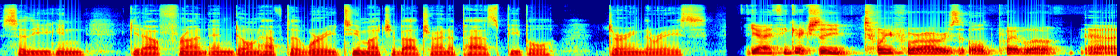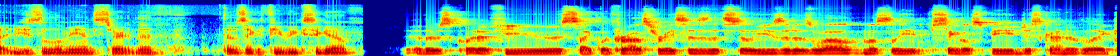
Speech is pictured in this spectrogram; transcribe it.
so that you can get out front and don't have to worry too much about trying to pass people during the race. Yeah, I think actually 24 Hours at Old Pueblo uh, used the Le Mans start. That, that was like a few weeks ago. Yeah, there's quite a few cyclocross races that still use it as well. Mostly single speed, just kind of like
